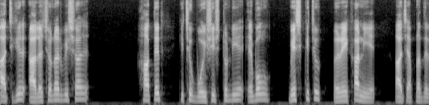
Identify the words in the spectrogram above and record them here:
আজকের আলোচনার বিষয় হাতের কিছু বৈশিষ্ট্য নিয়ে এবং বেশ কিছু রেখা নিয়ে আজ আপনাদের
